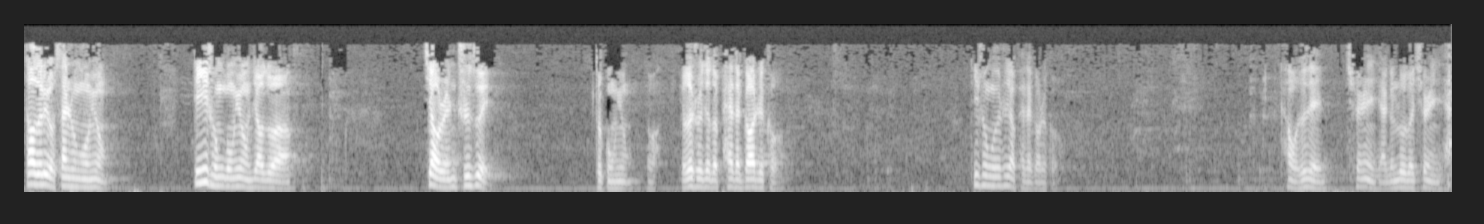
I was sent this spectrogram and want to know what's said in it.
道德律有三重功用，第一重功用叫做叫人知罪的功用，是吧？有的时候叫做 pedagogical。第一重功用是叫 pedagogical。看我都得确认一下，跟洛哥确认一下，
